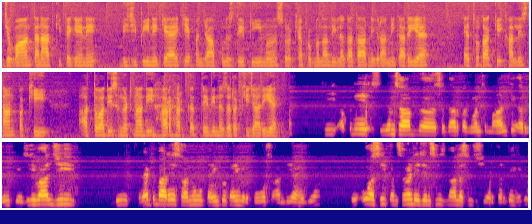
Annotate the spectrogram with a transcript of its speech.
ਜਵਾਨ ਤਾਇਨਾਤ ਕੀਤੇ ਗਏ ਨੇ। ਡੀਜੀਪੀ ਨੇ ਕਿਹਾ ਹੈ ਕਿ ਪੰਜਾਬ ਪੁਲਿਸ ਦੀ ਟੀਮ ਸੁਰੱਖਿਆ ਪ੍ਰਬੰਧਾਂ ਦੀ ਲਗਾਤਾਰ ਨਿਗਰਾਨੀ ਕਰ ਰਹੀ ਹੈ। ਇੱਥੋਂ ਤੱਕ ਕਿ ਖਾਲਿਸਤਾਨ ਪੱਖੀ ਅੱਤਵਾਦੀ ਸੰਗਠਨਾਂ ਦੀ ਹਰ ਹਰਕਤ ਤੇ ਵੀ ਨਜ਼ਰ ਰੱਖੀ ਜਾ ਰਹੀ ਹੈ। ਕਿ ਆਪਣੇ ਸੀਐਮ ਸਾਹਿਬ ਸਰਦਾਰ ਭਗਵੰਤ ਮਾਨ ਤੇ ਅਰਵਿੰਦ ਕੇਜਰੀਵਾਲ ਜੀ ਦੀ ਥ੍ਰੈਟ ਬਾਰੇ ਸਾਨੂੰ ਟਾਈਮ ਟੂ ਟਾਈਮ ਰਿਪੋਰਟਸ ਆਉਂਦੀਆਂ ਹੈਗੀਆਂ ਤੇ ਉਹ ਅਸੀਂ ਕੰਸਰਨਡ ਏਜੰਸੀਜ਼ ਨਾਲ ਅਸੀਂ ਸ਼ੇਅਰ ਕਰਦੇ ਹੈਗੇ।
